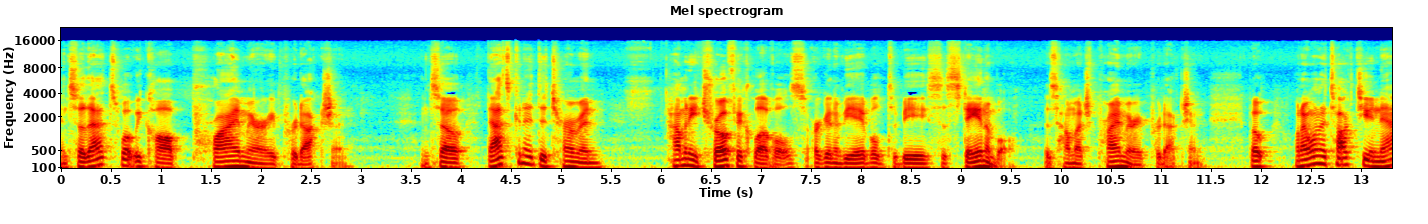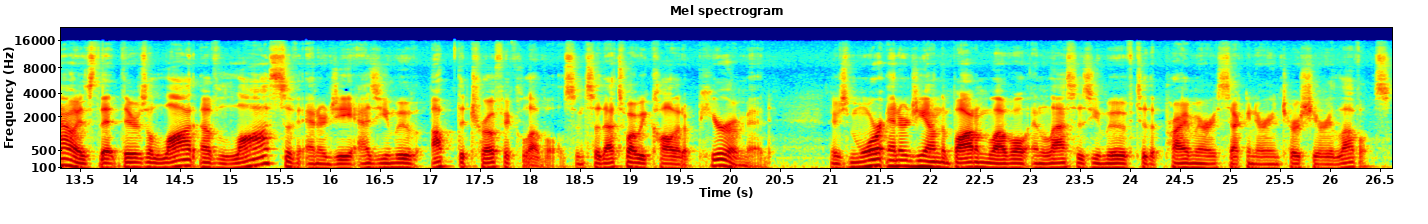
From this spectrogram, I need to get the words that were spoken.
And so that's what we call primary production. And so that's going to determine how many trophic levels are going to be able to be sustainable, is how much primary production. But what I want to talk to you now is that there's a lot of loss of energy as you move up the trophic levels. And so that's why we call it a pyramid. There's more energy on the bottom level and less as you move to the primary, secondary, and tertiary levels.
